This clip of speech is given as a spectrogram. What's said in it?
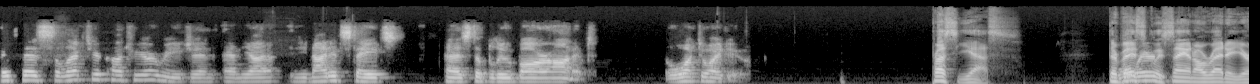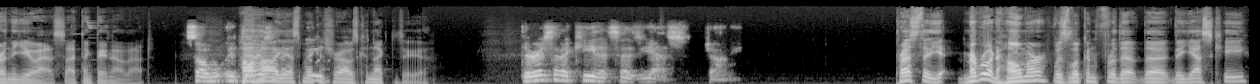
it says select your country or region, and the uh, the United States has the blue bar on it. What do I do? Press yes. They're Well, basically where- saying already you're in the U.S. I think they know that. So it, Haha, yes, key, making sure I was connected to you. there isn't a key that says yes, Johnny. Press the. Remember when Homer was looking for the the the yes key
